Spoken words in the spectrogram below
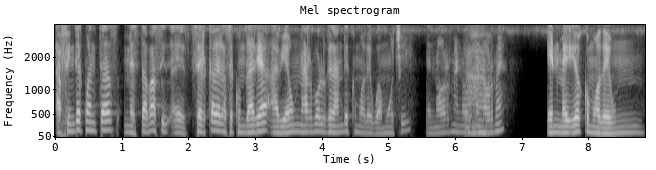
a fin de cuentas me estaba eh, cerca de la secundaria había un árbol grande como de guamúchil, enorme, enorme, enorme, en medio como de un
